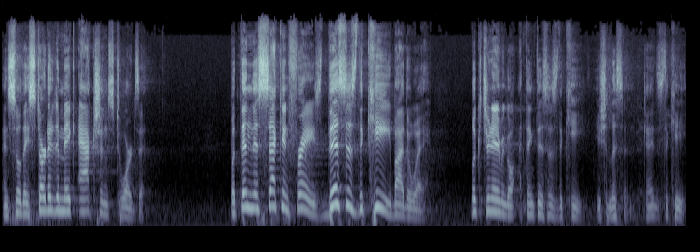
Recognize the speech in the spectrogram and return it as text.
And so they started to make actions towards it. But then this second phrase, this is the key, by the way. Look at your neighbor and go, I think this is the key. You should listen, okay? This is the key.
